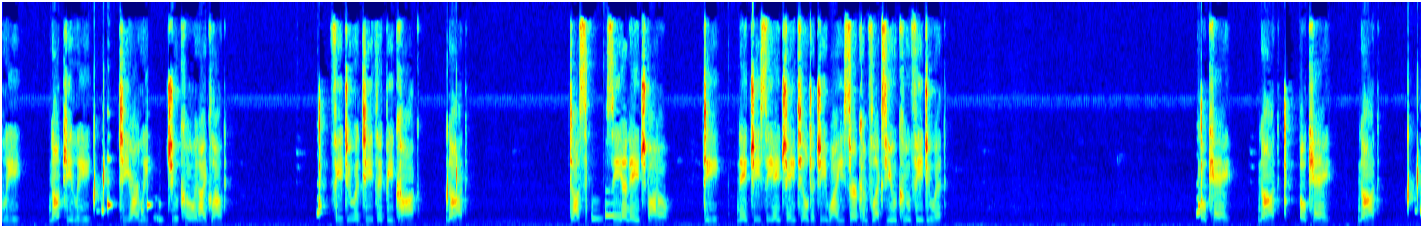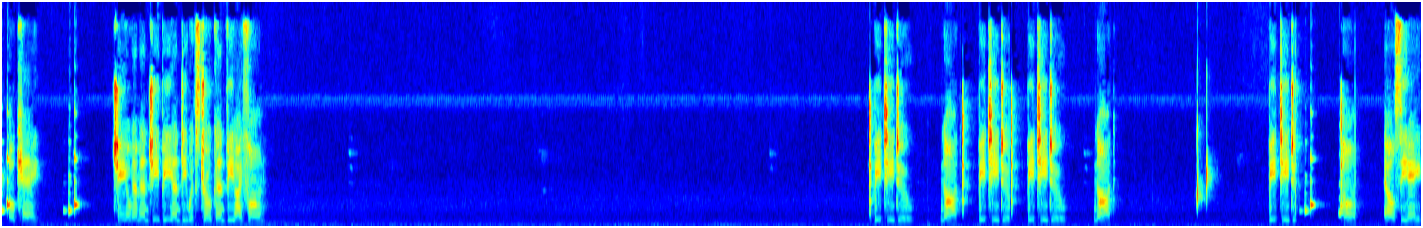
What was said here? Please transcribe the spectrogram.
TR Lee. Naki Lee. TR Lee. Juco and iCloud. Feed a teeth it be cock. Not. Das. CNH Botto. D. Nate GCH A tilde GYE circumflex U feed to it. Okay. Not. Okay. Not. Okay. JOMNGBND with stroke and the iPhone. BT do. Not. BT do. BT do. Not. BT do. Home. LCA.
